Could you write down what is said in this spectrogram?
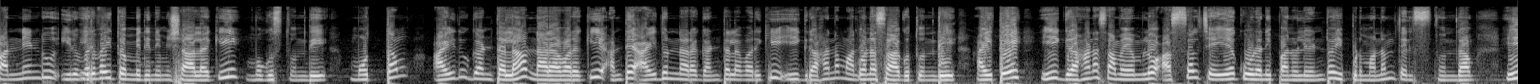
పన్నెండు ఇరవై తొమ్మిది నిమిషాలకి ముగుస్తుంది. మొత్తం ఐదు గంటల నర వరకు అంటే ఐదున్నర గంటల వరకు ఈ గ్రహణం కొనసాగుతుంది. అయితే ఈ గ్రహణ సమయంలో అస్సలు చేయకూడని పనులేంటో ఇప్పుడు మనం తెలుసుకుందాం. ఈ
